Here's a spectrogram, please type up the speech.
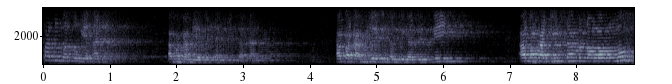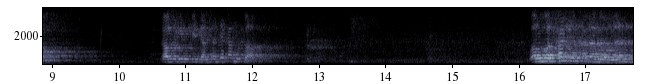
Patung-patung yang ada. Apakah dia bisa menciptakan? Apakah dia bisa memberikan rezeki? Apakah bisa menolongmu? Kalau ingin pindah saja kamu bawa. Wa huwa kallun ala maulana.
